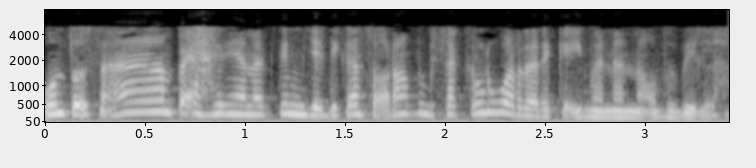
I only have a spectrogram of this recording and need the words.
untuk sampai akhirnya nanti menjadikan seorang itu bisa keluar dari keimanan naudzubillah.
